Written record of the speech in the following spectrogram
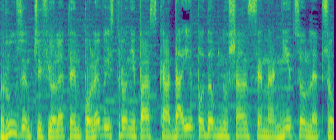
różem czy fioletem po lewej stronie paska daje podobno szansę na nieco lepszą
